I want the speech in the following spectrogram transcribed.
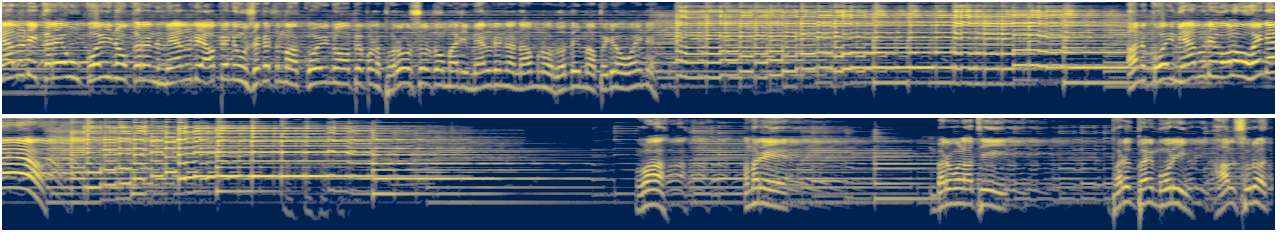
મેલડી કરે એવું કોઈ નો કરે ને મેલડી આપે ને એવું જગતમાં કોઈ નો આપે, પણ ભરોસો તો મારી મેલડીના નામનો હૃદયમાં પડ્યો હોય ને. અને કોઈ મેલડી વાળો હોય ને. વાહ, અમારે બરવાળાથી ભરતભાઈ મોરી, હાલ સુરત.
